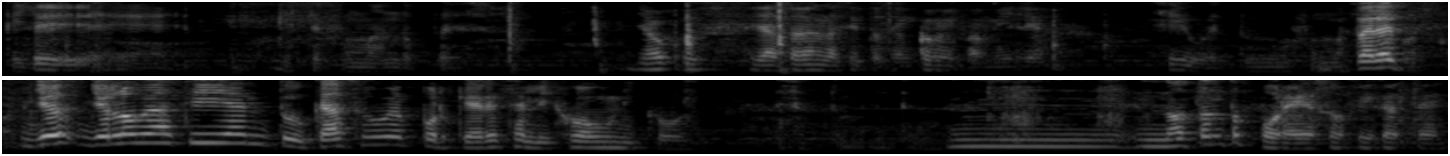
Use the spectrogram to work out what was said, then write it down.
que yo esté, que esté fumando, pues. Yo, pues, ya saben la situación con mi familia. Sí, güey, tú fumas. Pero es, con- yo, yo lo veo así en tu caso, güey, porque eres el hijo único, güey. Exactamente. Mm, no tanto por eso, fíjate.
